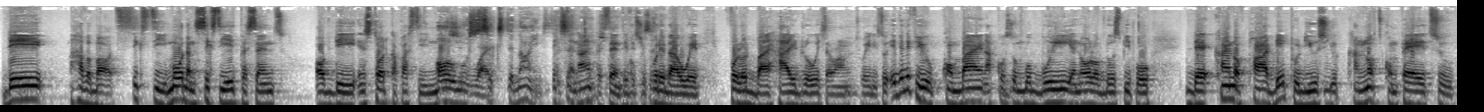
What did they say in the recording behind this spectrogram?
they have about 60, more than 68% of the installed capacity Almost 69 69%, if you put it that way, followed by hydro, which is around 20. So even if you combine Akosombo, Bui, and all of those people, the kind of power they produce, you cannot compare it to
